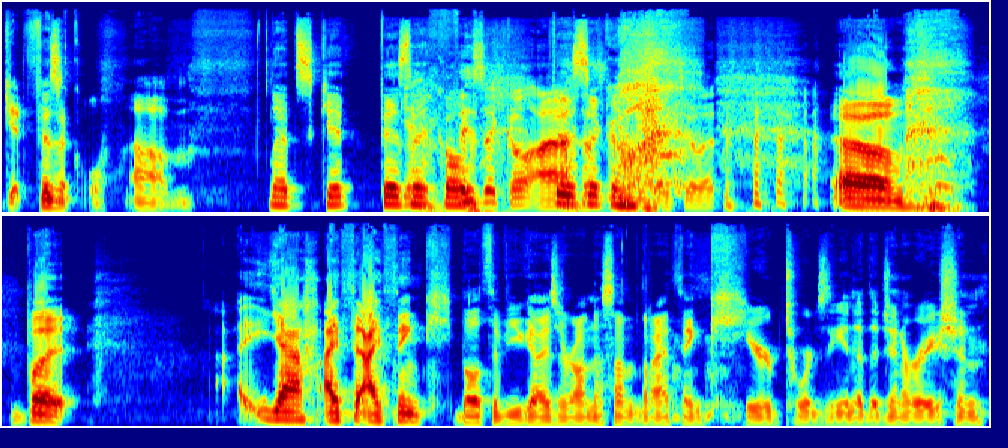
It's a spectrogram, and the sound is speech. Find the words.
get physical. Um, let's get physical, yeah, physical, uh, physical. to it. um, but yeah, I th- I think both of you guys are onto something. I think here towards the end of the generation,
